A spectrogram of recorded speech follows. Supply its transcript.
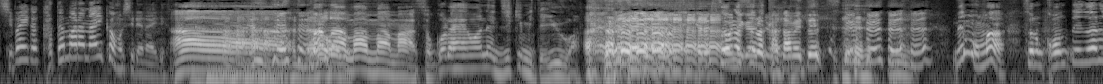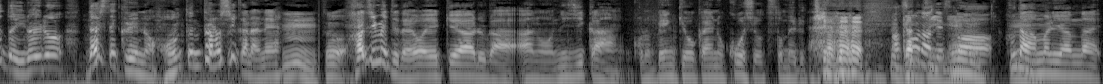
芝居が固まらないかもしれないですああ、まあまあまあまあまあ、そこら辺はね、時期見て言うわ。そろそろ固めてっつって。うんでもまあ、その根底があるといろいろ出してくれるのは本当に楽しいからね。うんそう、初めてだよ、AKR が、あの、2時間、この勉強会の講師を務めるっていう。あそうなんですか、普段あんまりやんない。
